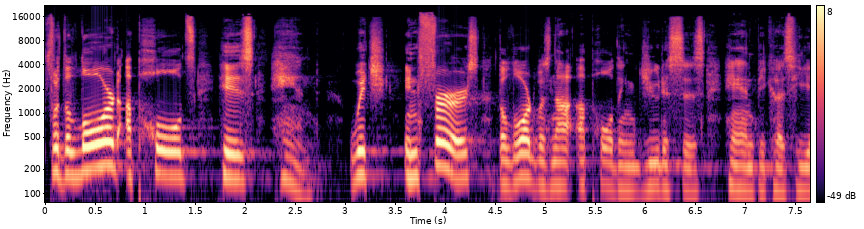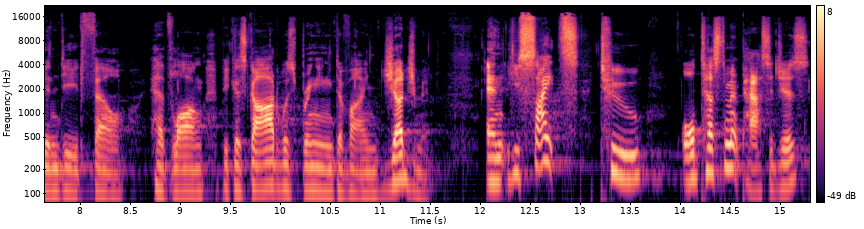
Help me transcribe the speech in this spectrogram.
For the Lord upholds his hand which infers the Lord was not upholding Judas's hand because he indeed fell headlong, because God was bringing divine judgment. And he cites two Old Testament passages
